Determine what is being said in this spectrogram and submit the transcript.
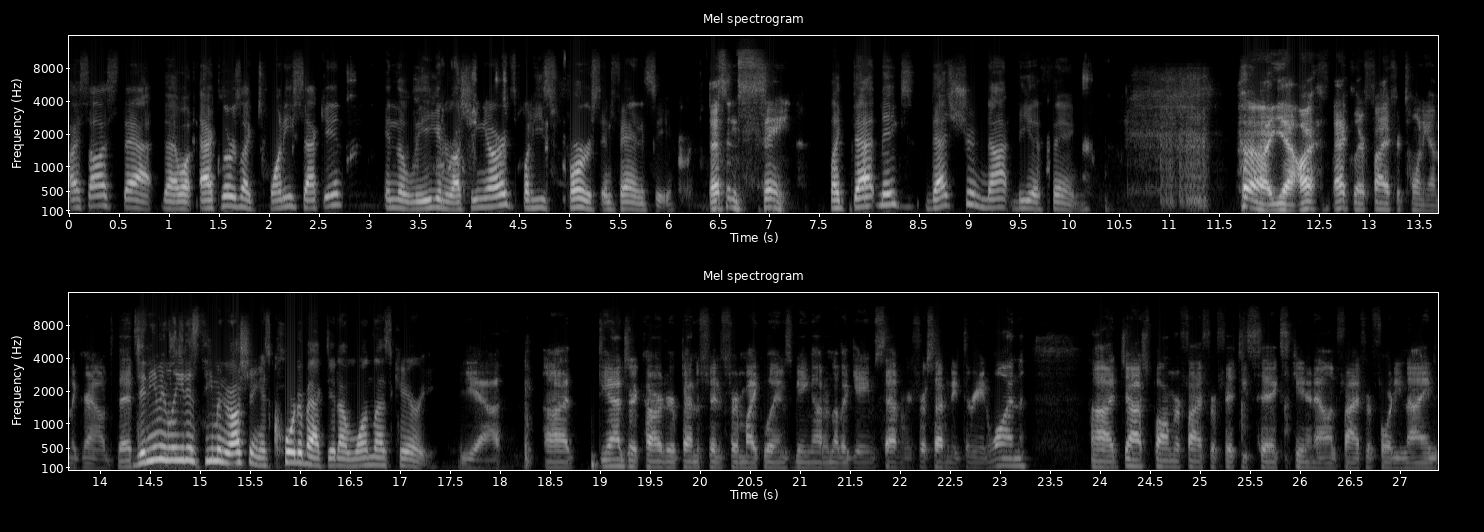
I saw a stat that what Ekeler's like 22nd in the league in rushing yards, but he's first in fantasy. That's insane. Like that makes that should not be a thing. Uh, yeah, Ekeler five for 20 on the ground. That Didn't even lead his team in rushing. His quarterback did on one less carry. yeah. Uh, DeAndre Carter benefited from Mike Williams being out another game, seven for 73 and one. Uh, Josh Palmer five for 56. Keenan Allen five for 49.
